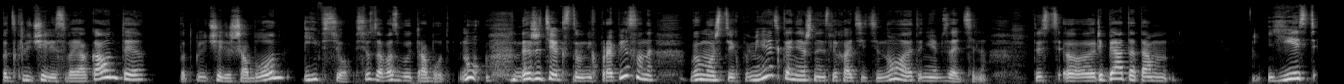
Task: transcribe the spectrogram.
Подключили свои аккаунты, подключили шаблон, и все, все за вас будет работать. Ну, даже тексты у них прописаны, вы можете их поменять, конечно, если хотите, но это не обязательно. То есть э, ребята там есть,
